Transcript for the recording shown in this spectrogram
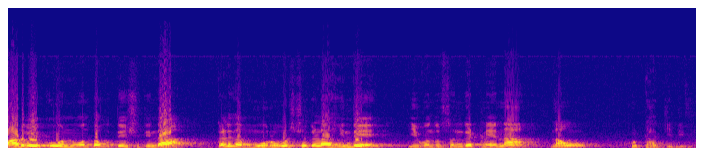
ಮಾಡಬೇಕು ಅನ್ನುವಂಥ ಉದ್ದೇಶದಿಂದ ಕಳೆದ ಮೂರು ವರ್ಷಗಳ ಹಿಂದೆ ಈ ಒಂದು ಸಂಘಟನೆಯನ್ನು ನಾವು ಹುಟ್ಟುಹಾಕಿದ್ದೀವಿ.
